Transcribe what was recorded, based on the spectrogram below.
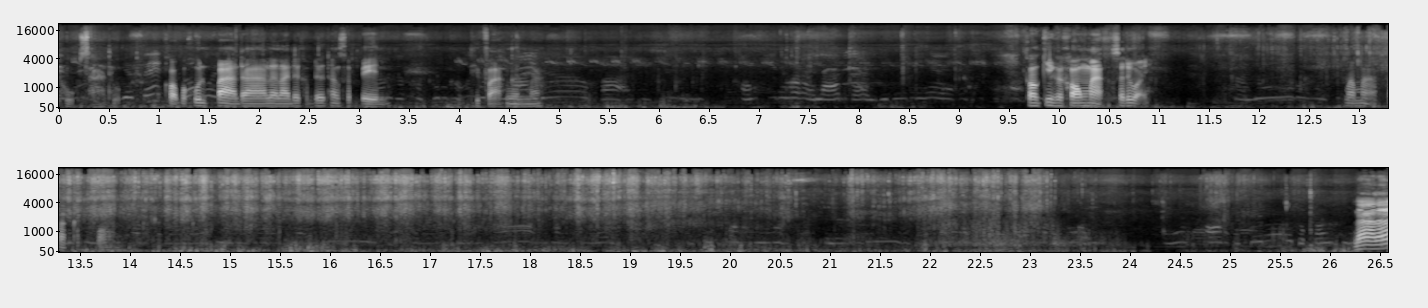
ธุสาธุขอบพระคุณป้าดาละลายเด้อครับเด้อทางสเปนที่ฝากเงินมาของกินกับของหมักซะด้วย มาหมาปักกระป๋อง น้านะ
